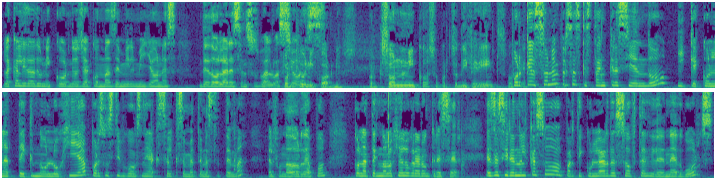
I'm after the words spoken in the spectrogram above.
la calidad de unicornios ya con más de mil millones de dólares en sus ¿Por valuaciones. qué unicornios? ¿Porque son únicos o porque son diferentes? ¿Por qué? Porque son empresas que están creciendo y que con la tecnología, por eso Steve Wozniak es el que se mete en este tema, el fundador de Apple, con la tecnología lograron crecer. Es decir, en el caso particular de Software y de Networks,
